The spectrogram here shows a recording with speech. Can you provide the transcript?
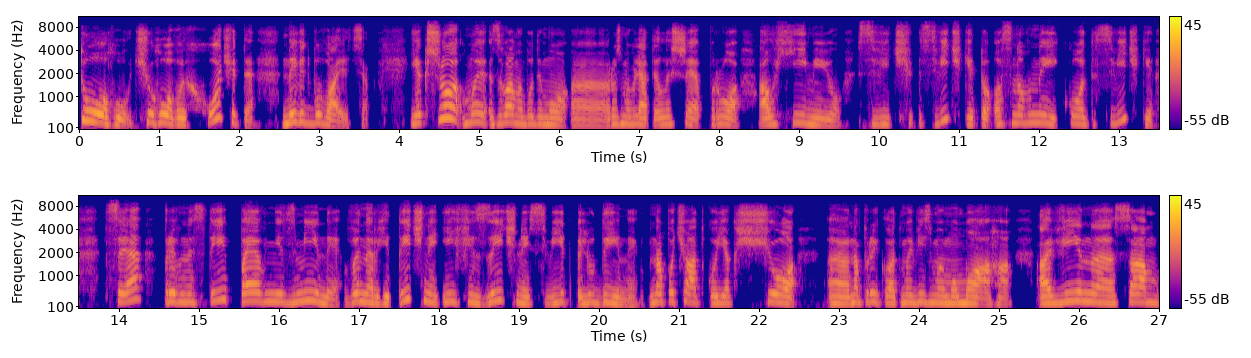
того, чого ви хочете, не відбуваються. Якщо ми з вами будемо е, розмовляти лише про алхімію свіч, свічки, то основний код свічки це привнести певні зміни в енергетичний і фізичний світ людини. На початку, якщо Наприклад, ми візьмемо мага, а він е, сам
